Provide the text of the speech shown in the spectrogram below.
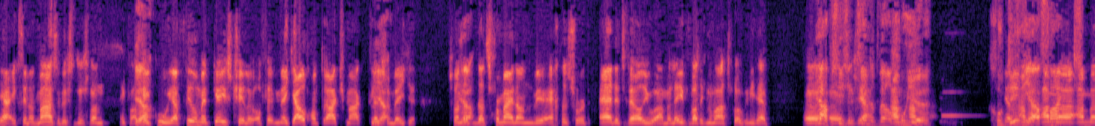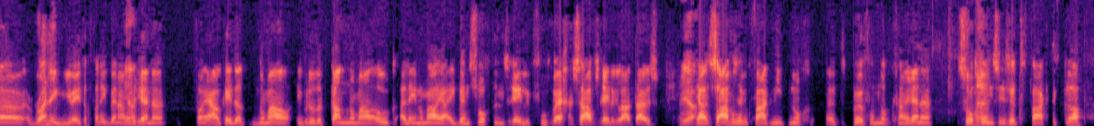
Ja, ik vind dat mazen. Dus, dus van, ik van, oké, Ja. cool. Ja, veel met Kees chillen. Of met jou gewoon praatjes maken, kletsen Ja. een beetje. Dus van, Ja. dat, dat is voor mij dan weer echt een soort added value aan mijn leven, wat ik normaal gesproken niet heb. Eh, Ja, eh, precies. dus ik vind het wel een goede, goed ding. Ja, aan, aan mijn running. Je weet toch van ik ben aan het rennen. Van ja, oké, dat normaal. Ik bedoel, dat kan normaal ook. Alleen normaal, ja, ik ben 's ochtends redelijk vroeg weg en s'avonds redelijk laat thuis. ja. Ja, s'avonds heb ik vaak niet nog het puff om nog te gaan rennen. 's ochtends is het vaak te krap.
